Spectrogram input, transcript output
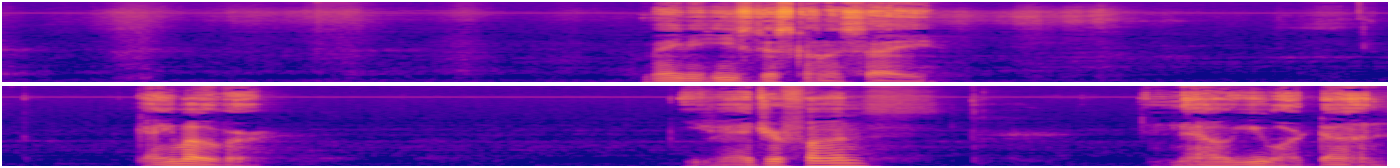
Maybe he's just going to say, Game over had your fun. Now you are done.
